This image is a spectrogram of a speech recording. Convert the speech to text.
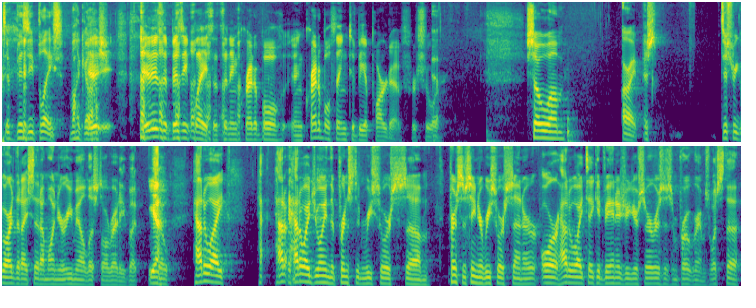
it's a busy place. My gosh. It, it is a busy place. It's an incredible, incredible thing to be a part of, for sure. Yeah. So, um, all right, just disregard that I said I'm on your email list already, but yeah. So, how do I, how, how do I join the Princeton Resource, um, Princeton Senior Resource Center, or how do I take advantage of your services and programs? What's the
